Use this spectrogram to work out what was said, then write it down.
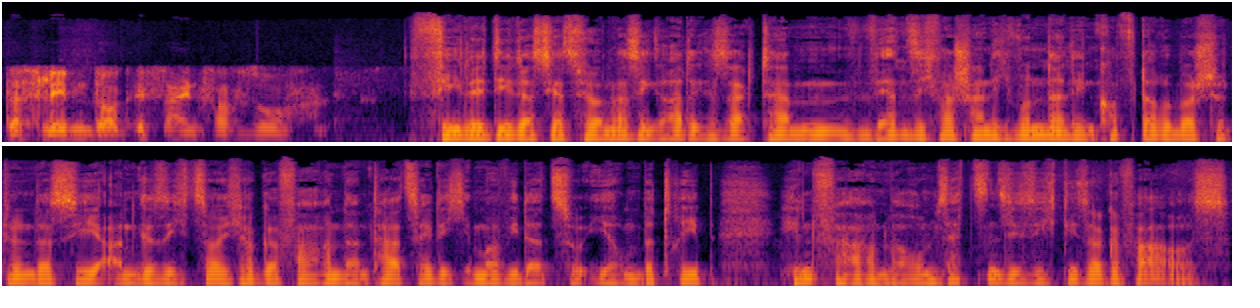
Das Leben dort ist einfach so. Viele, die das jetzt hören, was Sie gerade gesagt haben, werden sich wahrscheinlich wundern, den Kopf darüber schütteln, dass Sie angesichts solcher Gefahren dann tatsächlich immer wieder zu Ihrem Betrieb hinfahren. Warum setzen Sie sich dieser Gefahr aus?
